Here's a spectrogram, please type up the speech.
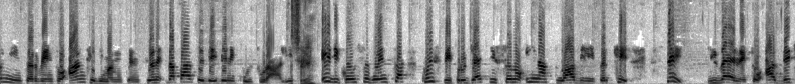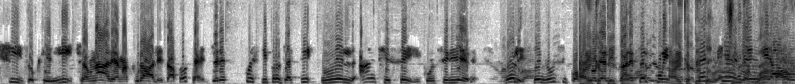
ogni intervento anche di manutenzione da parte dei beni culturali Sì. e di conseguenza questi progetti sono inattuabili perché se il Veneto ha deciso che lì c'è un'area naturale da proteggere, questi progetti, nel- anche se il consigliere volesse, non si possono Hai capito? realizzare. Per cui Hai capito? Giù la guarda,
